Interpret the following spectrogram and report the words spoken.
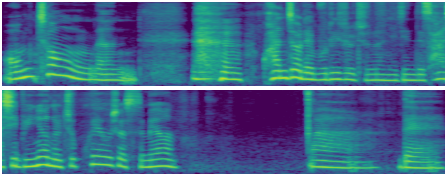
엄청난 관절에 무리를 주는 일인데 42년을 쭉 해오셨으면, 아, 네.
